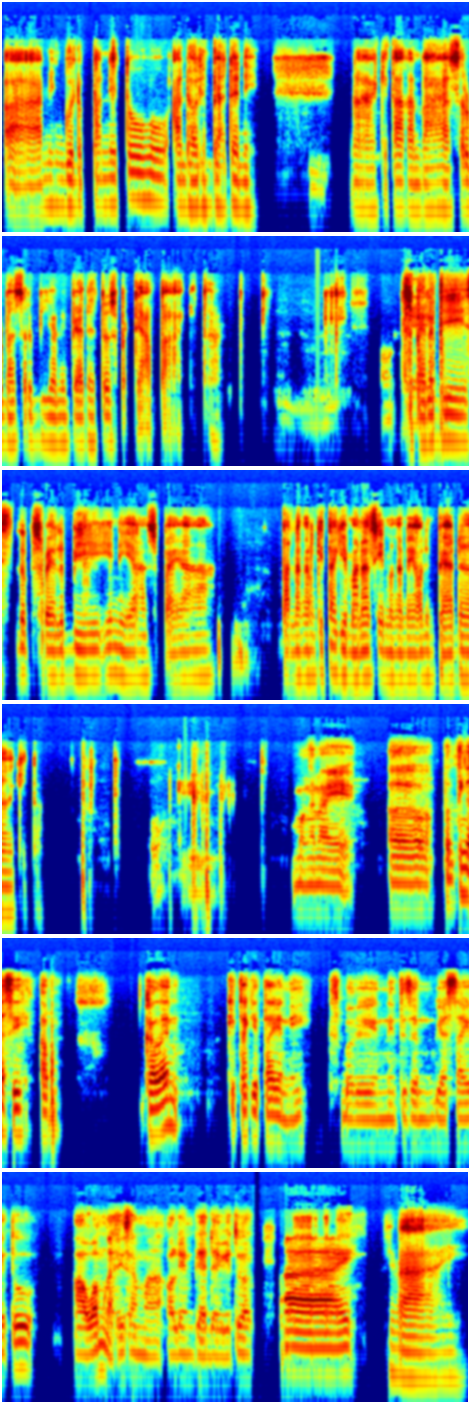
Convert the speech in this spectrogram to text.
uh, minggu depan itu ada Olimpiade nih. Nah, kita akan bahas serba-serbi Olimpiade itu seperti apa gitu. Oke. Supaya lebih supaya lebih ini ya, supaya pandangan kita gimana sih mengenai Olimpiade gitu. Oke. Mengenai eh, penting gak sih apa kalian kita kita ini sebagai netizen biasa itu awam gak sih sama Olimpiade gitu? Bye. Bye.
